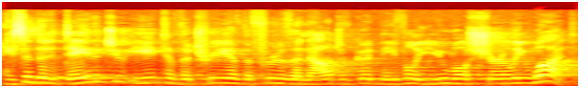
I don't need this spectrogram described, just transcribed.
He said that the day that you eat of the tree of the fruit of the knowledge of good and evil, you will surely what?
